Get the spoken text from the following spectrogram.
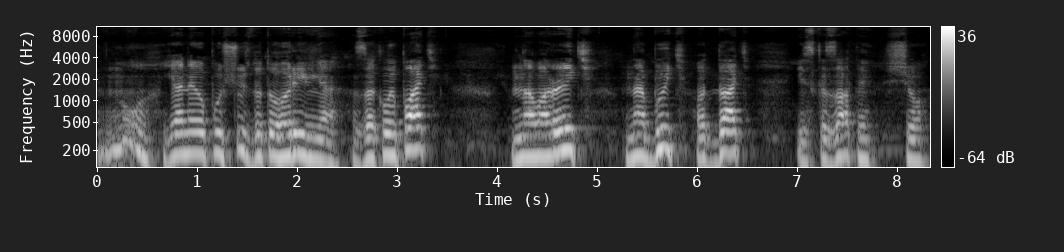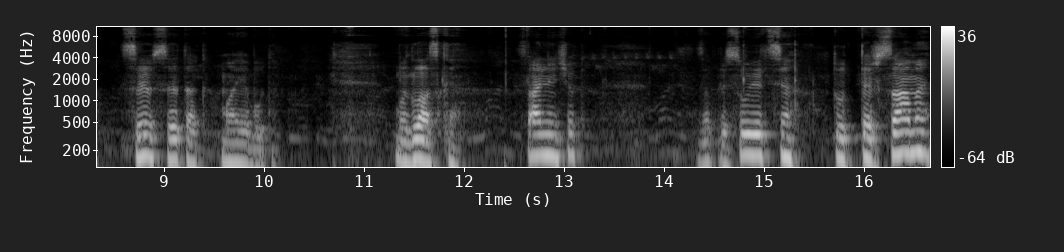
Ну, я не опущусь до того рівня заклепать, наварить, набить, отдать і сказати, що це все так має бути. Будь ласка, сальничок запресується. Тут те ж саме.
